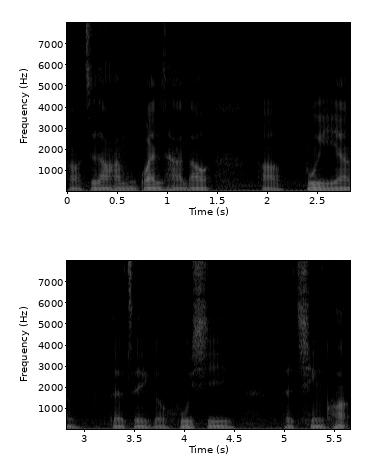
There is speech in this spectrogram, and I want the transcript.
啊，至少他们观察到啊不一样的这个呼吸的情况。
